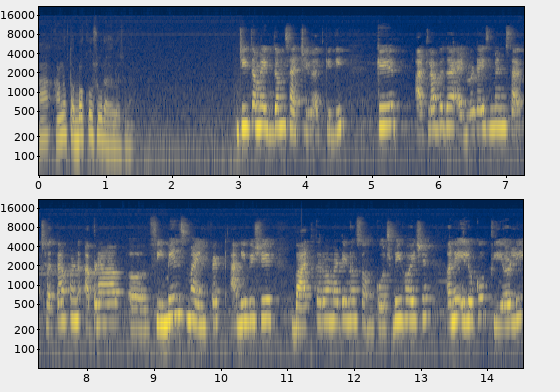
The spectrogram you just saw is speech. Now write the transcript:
આ, આનો તબક્કો શું રહેલો છે મેમ? જી, તમે એકદમ સાચી વાત કીધી કે આટલા બધા એડવર્ટાઇઝમેન્ટ છતાં પણ આપણા ફિમેલ્સમાં ઇન્ફેક્ટ આની વિશે વાત કરવા માટેનો સંકોચ બી હોય છે અને એ લોકો ક્લિયરલી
